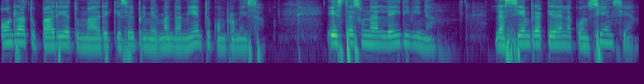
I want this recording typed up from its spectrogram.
Honra a tu padre y a tu madre, que es el primer mandamiento con promesa. Esta es una ley divina. La siembra queda en la conciencia.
